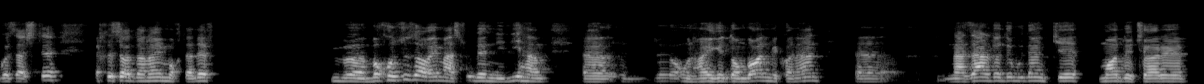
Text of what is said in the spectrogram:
گذشته اقتصاددان های مختلف به خصوص آقای مسعود نیلی هم اونهایی که دنبال می‌کنن نظر داده بودن که ما دچار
